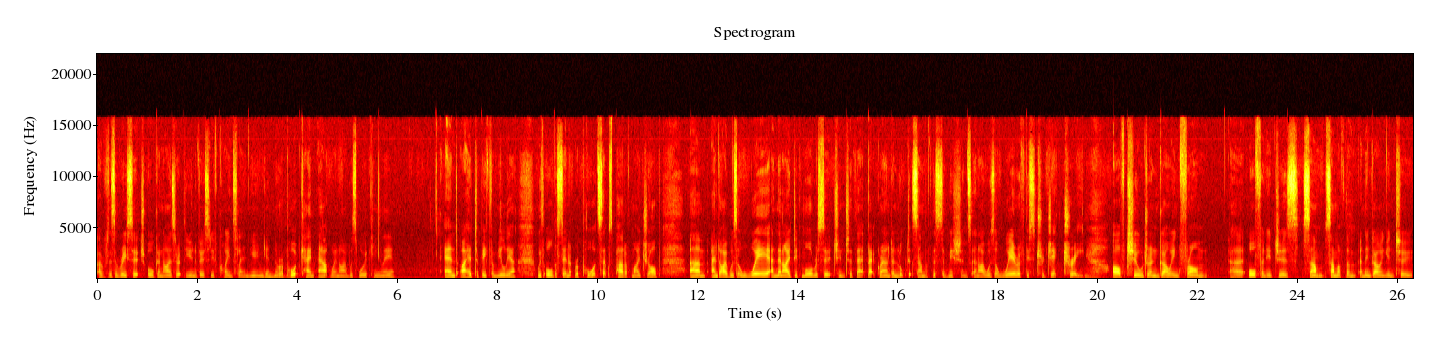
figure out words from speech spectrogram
as a research organiser at the University of Queensland Union. The report came out when I was working there and I had to be familiar with all the Senate reports. That was part of my job. Um, and I was aware, and then I did more research into that background and looked at some of the submissions, and I was aware of this trajectory yeah. of children going from uh, orphanages, some some of them, and then going into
